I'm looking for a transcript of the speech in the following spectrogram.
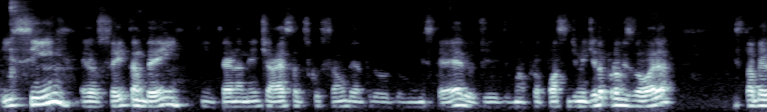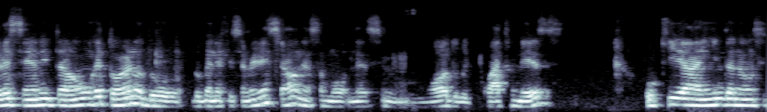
E sim, eu sei também que internamente há essa discussão dentro do, do Ministério de, de, uma proposta de medida provisória estabelecendo, então, o retorno do, do benefício emergencial nessa, nesse módulo de quatro meses, o que ainda não se,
